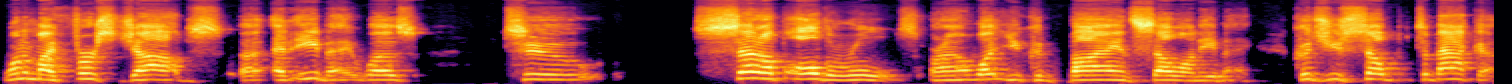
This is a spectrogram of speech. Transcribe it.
One of my first jobs uh, at eBay was to set up all the rules around what you could buy and sell on eBay. Could you sell tobacco?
